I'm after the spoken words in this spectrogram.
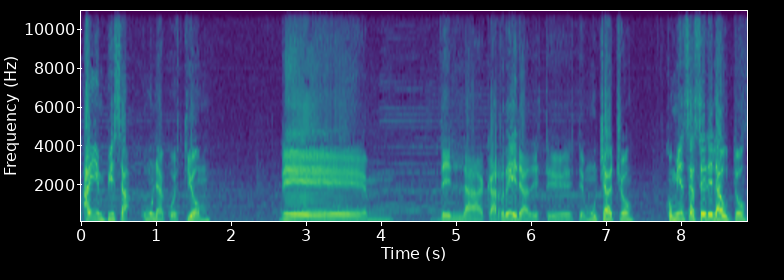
ahí empieza una cuestión de, de la carrera de este, de este muchacho. Comienza a hacer el auto,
